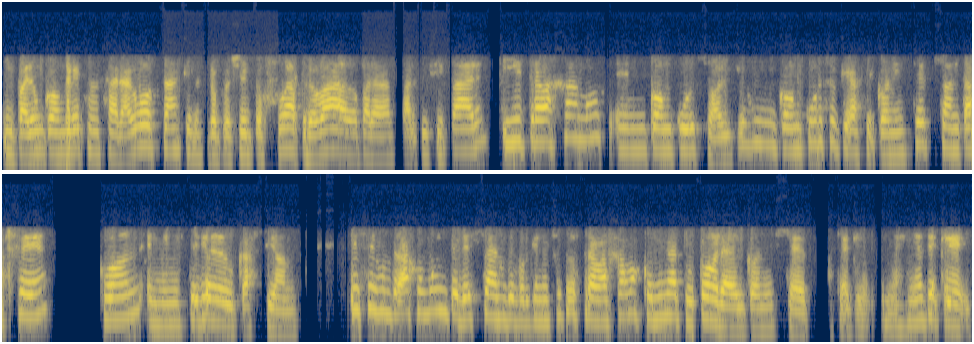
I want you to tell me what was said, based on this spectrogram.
y para un congreso en Zaragoza, que nuestro proyecto fue aprobado para participar. Y trabajamos en Concursol, que es un concurso que hace con Santa Fe con el Ministerio de Educación. Ese es un trabajo muy interesante porque nosotros trabajamos con una tutora del CONICET. O sea que imagínate que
